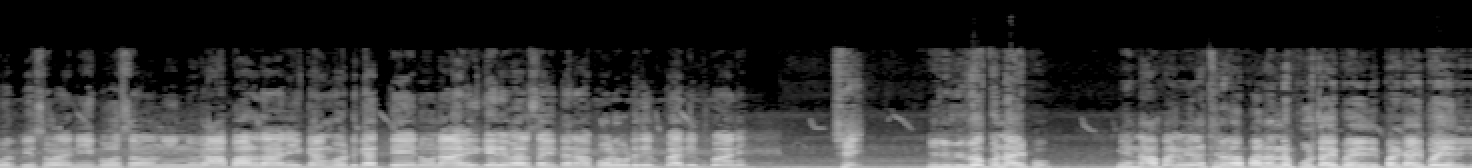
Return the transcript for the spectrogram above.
ఓర్ పిసోడా నీకోసం నిన్ను కాపాడదా అని గంగొడ్డు కత్తే నువ్వు నా మీదకే రివర్స్ అవుతానా కొడుకుడు దింపుకో దింపుకో అని. ఛీ! నేను విలువకుండా అయిపో. నేను నా పని మీద వచ్చిన నా పని అన్న పూర్తి అయిపోయేది. ఇప్పటికి అయిపోయేది.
